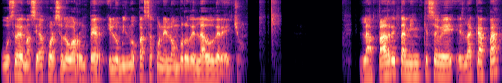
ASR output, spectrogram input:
usa demasiada fuerza lo va a romper. Y lo mismo pasa con el hombro del lado derecho. La padre también que se ve es la capa,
